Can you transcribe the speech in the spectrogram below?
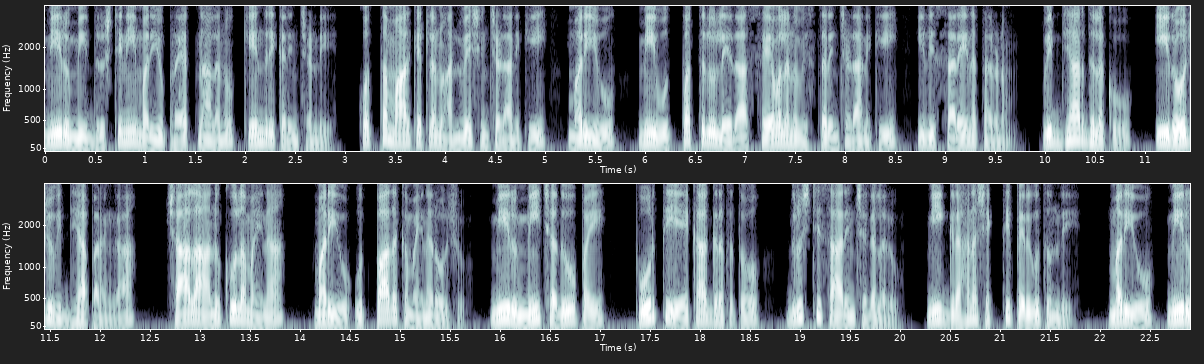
మీరు మీ దృష్టిని మరియు ప్రయత్నాలను కేంద్రీకరించండి. కొత్త మార్కెట్లను అన్వేషించడానికి మరియు మీ ఉత్పత్తులు లేదా సేవలను విస్తరించడానికి ఇది సరైన తరుణం. విద్యార్థులకు ఈ రోజు విద్యాపరంగా చాలా అనుకూలమైన మరియు ఉత్పాదకమైన రోజు. మీరు మీ చదువుపై పూర్తి ఏకాగ్రతతో దృష్టి సారించగలరు. మీ గ్రహణశక్తి పెరుగుతుంది మరియు మీరు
